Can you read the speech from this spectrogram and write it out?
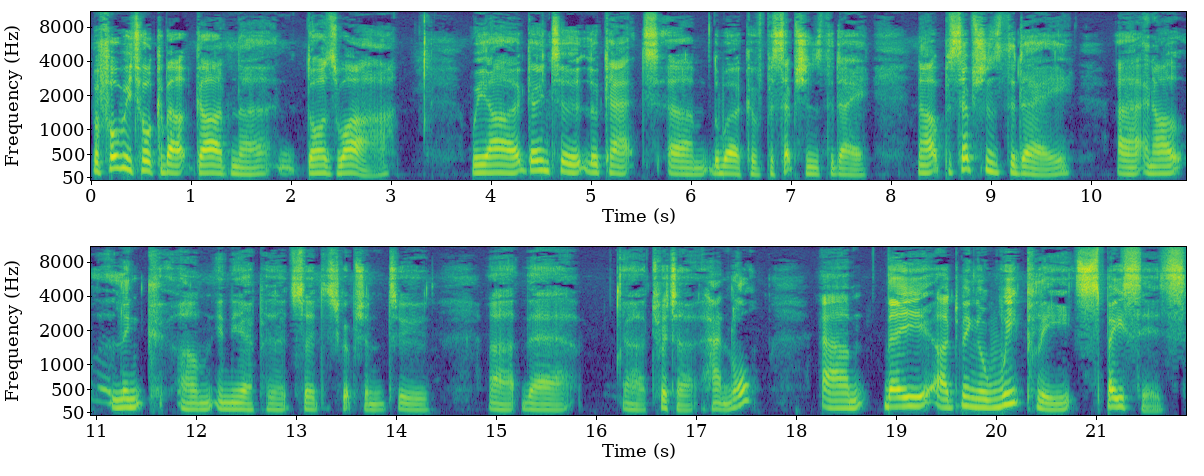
Before we talk about Gardner Dozois, we are going to look at um, the work of Perceptions today. Now, Perceptions Today, uh, and I'll link um, in the episode description to uh, their uh, Twitter handle. Um, they are doing a weekly Spaces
